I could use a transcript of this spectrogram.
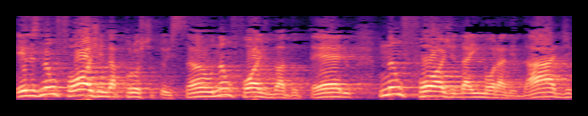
Eles não fogem da prostituição, não fogem do adultério, não fogem da imoralidade,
